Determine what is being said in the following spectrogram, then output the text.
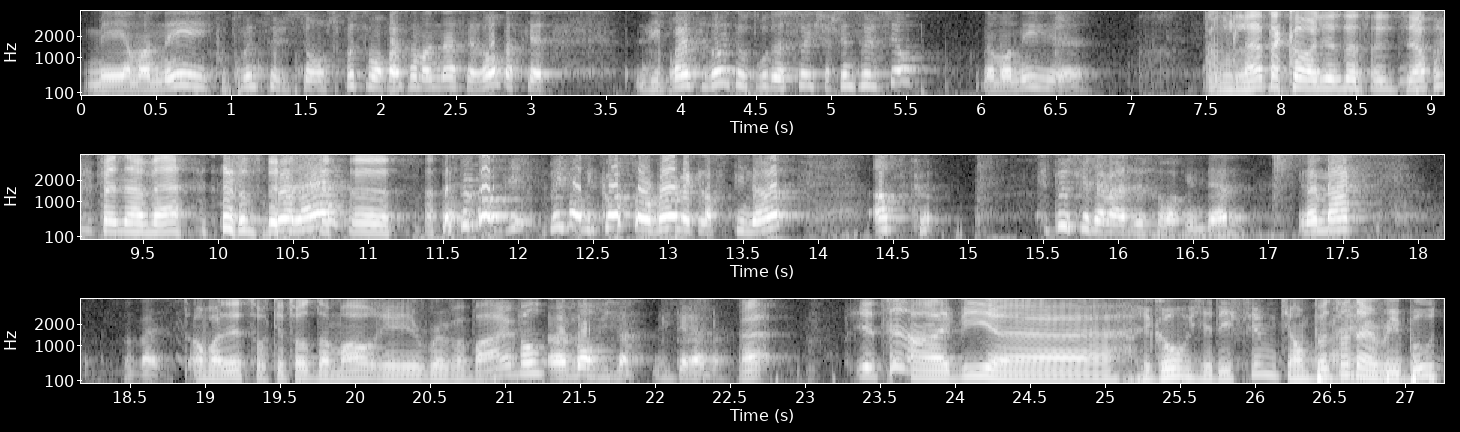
Mais à un moment donné, il faut trouver une solution. Je sais pas s'ils vont faire ça maintenant la saison parce que les premières saisons étaient autour de ça, ils cherchaient une solution. Mais à un moment donné, euh, Trouve-la ta calice de solution. Fais 9 ans. Voilà. Euh, T'as tout compris. Là, ils font des crossovers avec leur spin-off. En tout cas, c'est tout ce que j'avais à dire sur Walking Dead. Et là, Max, vas-y. on va aller sur quelque chose de mort et revival. Un mort-vivant, littéralement. Euh, tu sais, dans la vie, euh, Hugo, il y a des films qui ont besoin Ouais. d'un reboot?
